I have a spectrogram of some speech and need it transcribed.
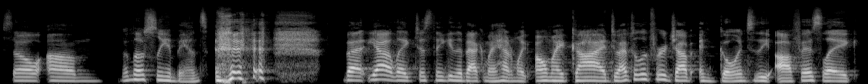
So, um, but mostly in bands. but yeah, like just thinking in the back of my head, I'm like, oh my god, do I have to look for a job and go into the office? Like,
